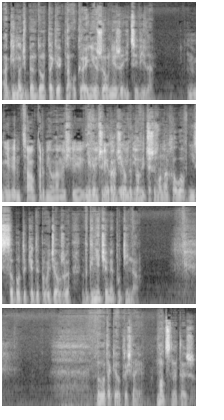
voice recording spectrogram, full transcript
a ginąć będą tak jak na Ukrainie żołnierze i cywile. Nie wiem, co autor miał na myśli. Nie wiem, czy nie chodzi o wypowiedź idiotyczne. Szymona Hołowni z soboty, kiedy powiedział, że wgnieciemy Putina. Było takie określenie. Mocne też.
